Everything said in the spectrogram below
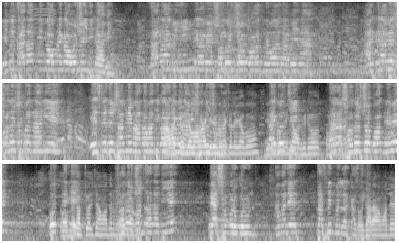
কিন্তু চাঁদা কিন্তু আপনাকে অবশ্যই দিতে হবে। চাঁদা বিহীন ক্লাবের সদস্য পদ নেওয়া যাবে না। আর ক্লাবের সদস্য পদ না নিয়ে স্টেজের সামনে মাতামাতি করা আবার চলে যাব আমরা গিরিন রুমে চলে যাব। তাই বলছি ভিডিও তোমার যারা সদস্য পদ নেবেন প্রত্যেকে মেকআপ চলছে আমাদের সদস্য চাঁদা দিয়ে ব্যাস সংগ্রহ করুন আমাদের তাসমিন মোল্লার কাছ তো থেকে। যারা আমাদের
